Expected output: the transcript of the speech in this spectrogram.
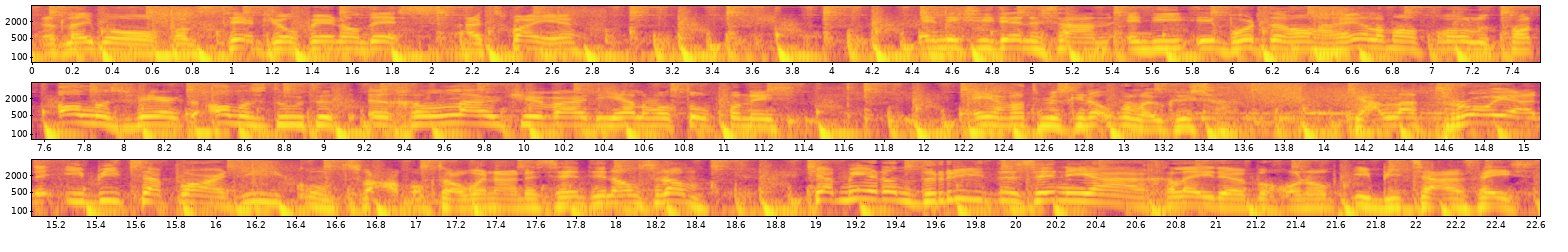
het label van Sergio Fernandez uit Spanje. En ik zie Dennis aan en die wordt er al helemaal vrolijk van. Alles werkt, alles doet het. Een geluidje waar die helemaal top van is. En ja, wat misschien ook wel leuk is... Ja, La Troya, de Ibiza Party, komt 12 oktober naar de Cent in Amsterdam. Ja, meer dan drie decennia geleden begon op Ibiza een feest.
